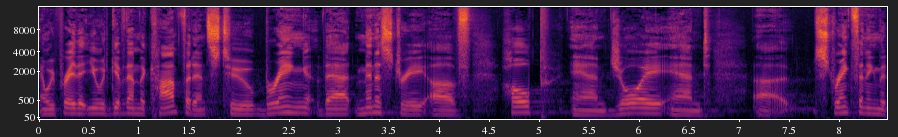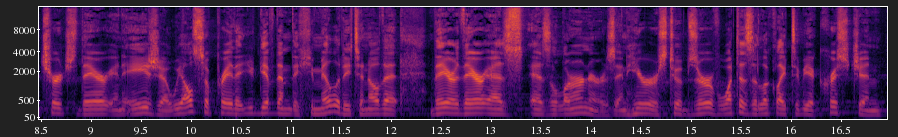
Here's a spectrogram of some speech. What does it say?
And we pray that you would give them the confidence to bring that ministry of hope and joy and uh, strengthening the church there in Asia. We also pray that you give them the humility to know that they are there as, as learners and hearers to observe what does it look like to be a Christian,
